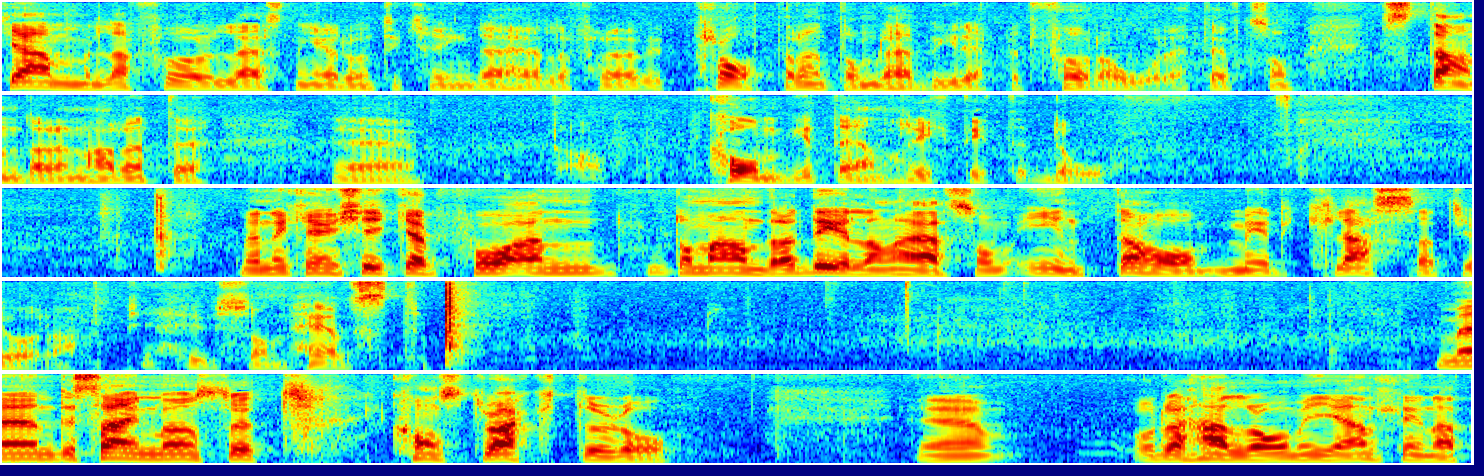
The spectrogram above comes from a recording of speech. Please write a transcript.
gamla föreläsningar runt omkring det heller för vi pratade inte om det här begreppet förra året eftersom standarden hade inte eh, kommit än riktigt då. Men ni kan ju kika på an, de andra delarna här som inte har med klass att göra, hur som helst. Men designmönstret Constructor då. Eh, och det handlar om egentligen att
